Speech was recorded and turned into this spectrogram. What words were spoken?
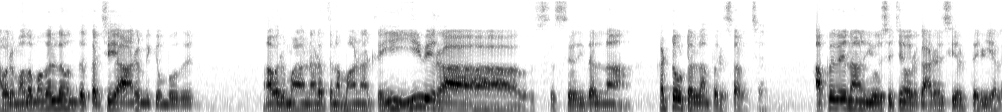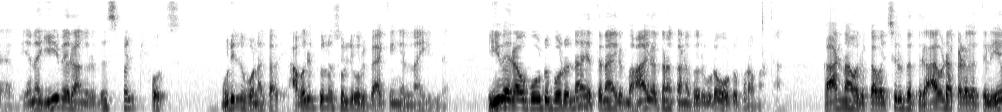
அவர் முத முதல்ல வந்து கட்சியை ஆரம்பிக்கும்போது அவர் மா நடத்தின மாநாட்டிலையும் ஈவேரா இதெல்லாம் கட் அவுட்டெல்லாம் பெருசாக வச்சார். அப்போவே நான் யோசித்தேன் அவருக்கு அரசியல் தெரியலை. அப்படி ஏன்னா ஈவேராங்கிறது ஸ்பெண்ட் ஃபோர்ஸ். முடிந்து போன கதை. அவருக்குன்னு சொல்லி ஒரு பேக்கிங் எல்லாம் இல்லை. ஈவேராவுக்கு ஓட்டு போடுன்னா எத்தனாயிரம் ஆயிரக்கணக்கான பேர் கூட ஓட்டு போட மாட்டாங்க. காரணம் அவருக்கு வச்சிருந்த திராவிட கழகத்திலேயே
